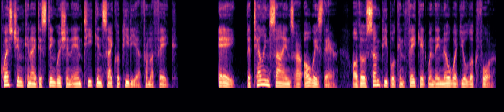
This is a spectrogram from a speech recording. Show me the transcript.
Question Can I distinguish an antique encyclopedia from a fake? A. The telling signs are always there, although some people can fake it when they know what you'll look for.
